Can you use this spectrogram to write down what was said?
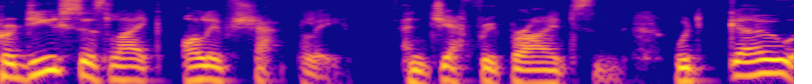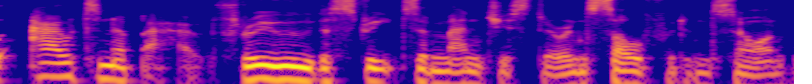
Producers like Olive Shapley, and Geoffrey Bridson would go out and about through the streets of Manchester and Salford and so on,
